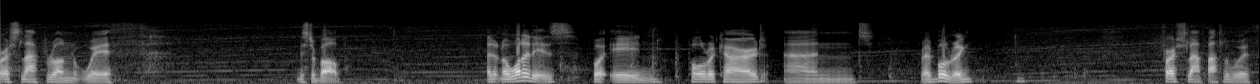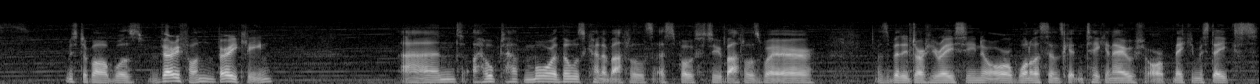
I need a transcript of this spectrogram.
first lap run with Mr. Bob. I don't know what it is, but in Paul Ricard and Red Bull Ring, first lap battle with Mr. Bob was very fun, very clean, and I hope to have more of those kind of battles as opposed to battles where there's a bit of dirty racing or one of us ends getting taken out or making mistakes.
